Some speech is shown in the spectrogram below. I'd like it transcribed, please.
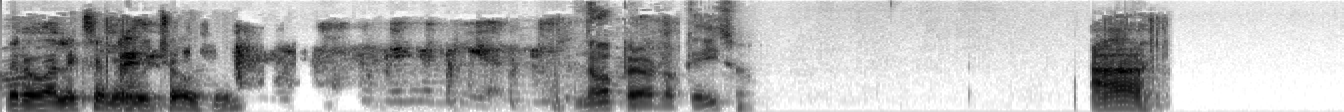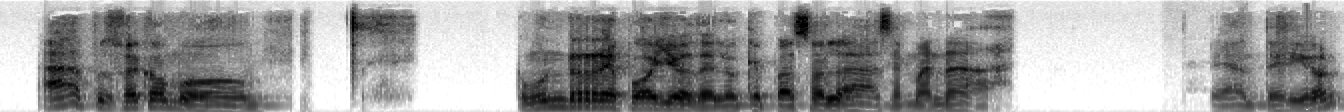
Pero Alexa no luchó, ¿sí? No, pero lo que hizo. Ah, ah, pues fue como, como un repollo de lo que pasó la semana anterior,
